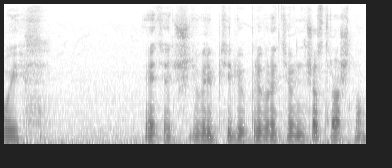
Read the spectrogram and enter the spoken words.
Ой. Я тебя чуть в рептилию превратил, ничего страшного.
